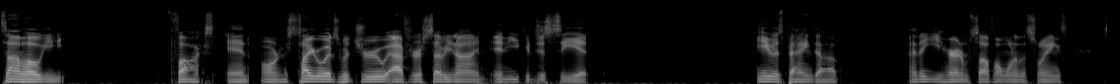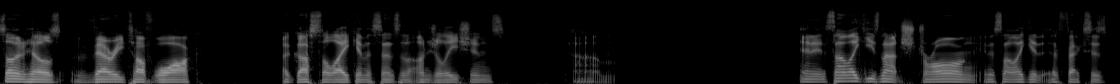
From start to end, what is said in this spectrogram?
Tom Hoge, Fox, and Arnaus. Tiger Woods withdrew after a 79, and you could just see it. He was banged up. I think he hurt himself on one of the swings. Southern Hills, very tough walk Augusta like in the sense of the undulations. Um, and it's not like he's not strong, and it's not like it affects his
